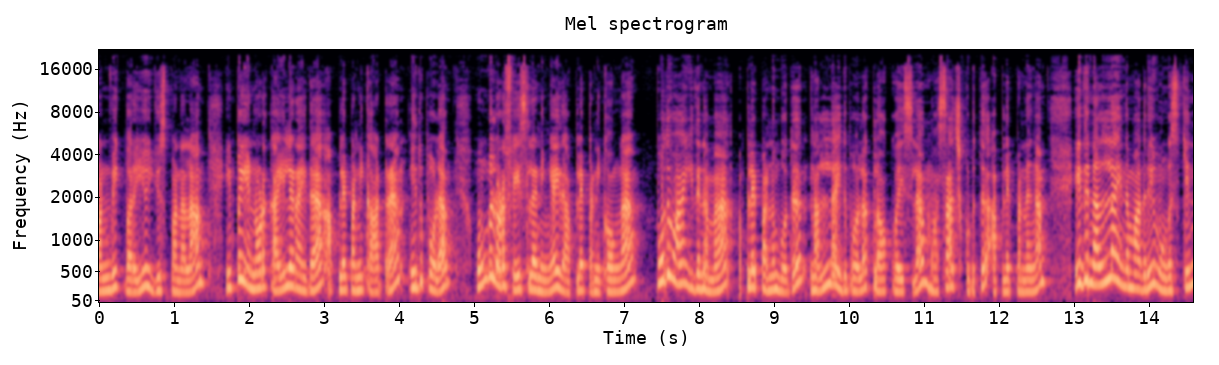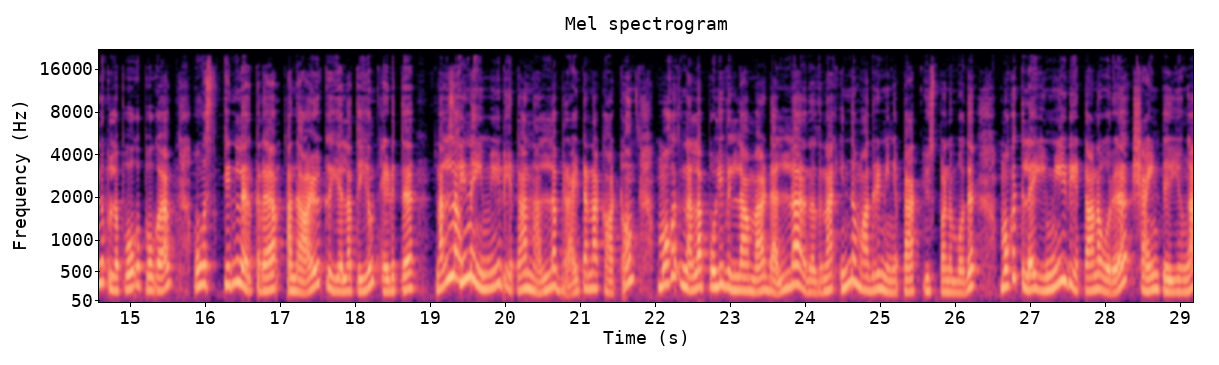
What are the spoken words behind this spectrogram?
ஒன் வீக் வரையும் யூஸ் பண்ணலாம். இப்போ என்னோடய கையில் நான் இதை அப்ளை பண்ணி காட்டுறேன். இது போல் உங்களோட ஃபேஸில் நீங்கள் இதை அப்ளை பண்ணிக்கோங்க. பொதுவாக இதை நம்ம அப்ளை பண்ணும்போது நல்லா இது போல் கிளாக் வைஸில் மசாஜ் கொடுத்து அப்ளை பண்ணுங்கள் இது நல்லா இந்த மாதிரி உங்கள் ஸ்கின்னுக்குள்ளே போக போக உங்கள் ஸ்கின்னில் இருக்கிற அந்த அழுக்கு எல்லாத்தையும் எடுத்து நல்லா ஸ்கின்னை இமீடியட்டாக நல்லா பிரைட்டனாக காட்டும். முகத்து நல்லா பொலிவு இல்லாமல் டல்லாக இருந்ததுன்னா இந்த மாதிரி நீங்கள் பேக் யூஸ் பண்ணும்போது முகத்தில் இமீடியட்டான ஒரு ஷைன் தெரியுங்க.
